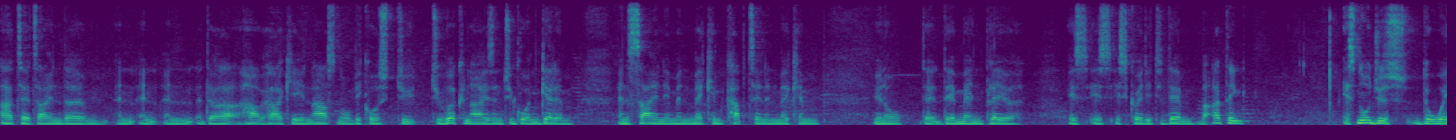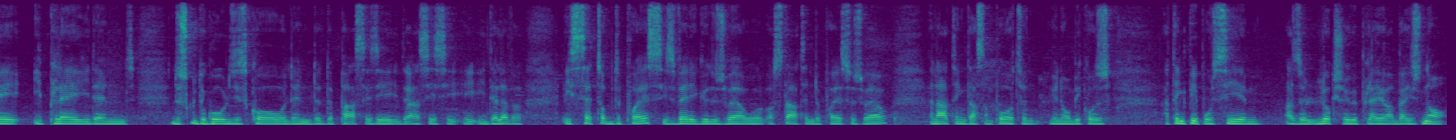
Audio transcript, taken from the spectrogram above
Arteta and, um, and, and, and the hierarchy in Arsenal because to, to recognize and to go and get him and sign him and make him captain and make him, you know, their, their main player is, is, is credit to them. But I think it's not just the way he played and the, the goals he scored and the, the passes, he, the assists he, he, delivered. He set up the press. He's very good as well, or starting the press as well. And I think that's important, you know, because I think people see him as a luxury player, but he's not.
